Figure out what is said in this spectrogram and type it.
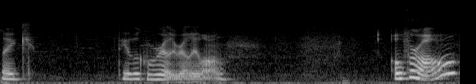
Like, they look really, really long. Overall,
